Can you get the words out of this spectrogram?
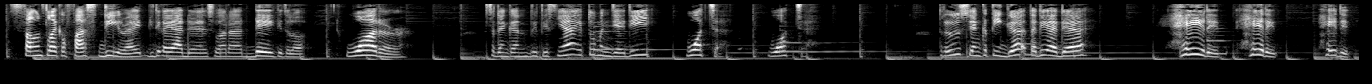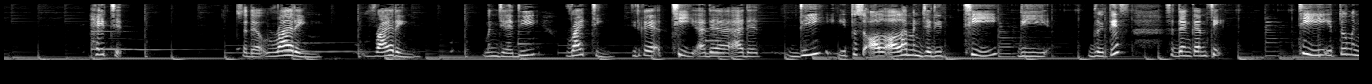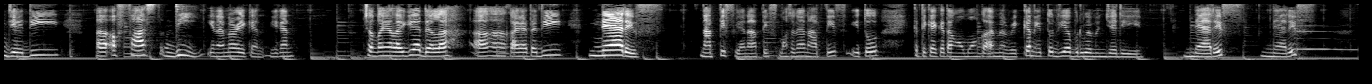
Sounds like a fast D right? Jadi kayak ada suara D gitu loh. Water. Sedangkan Britishnya itu menjadi water water Terus yang ketiga tadi ada hate it, hate it, hate it, hate it. Terus ada writing, writing menjadi writing. Jadi kayak T ada ada D itu seolah-olah menjadi T di British, sedangkan si T itu menjadi uh, a fast D in American, ya kan? Contohnya lagi adalah uh, kayak tadi native. Natif ya natif maksudnya natif itu ketika kita ngomong ke American itu dia berubah menjadi native native.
